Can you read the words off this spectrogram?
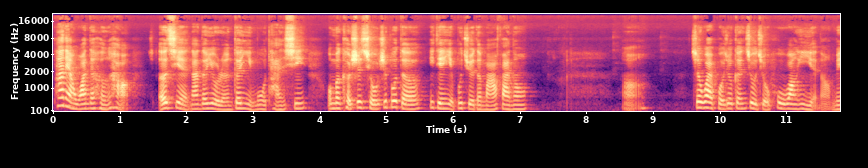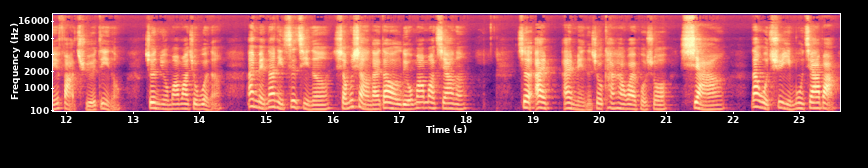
他俩玩得很好，而且难得有人跟影木谈心，我们可是求之不得，一点也不觉得麻烦哦。”啊。这外婆就跟舅舅互望一眼呢，没法决定哦。这牛妈妈就问啊，艾美，那你自己呢？想不想来到刘妈妈家呢？这艾艾美呢就看看外婆说想，那我去尹木家吧。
